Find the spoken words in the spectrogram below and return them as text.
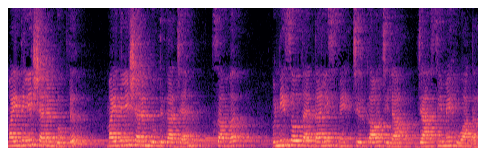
मैथिली शरण गुप्त मैथिली शरण गुप्त का जन्म संवत 1943 में चिरगांव जिला झांसी में हुआ था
